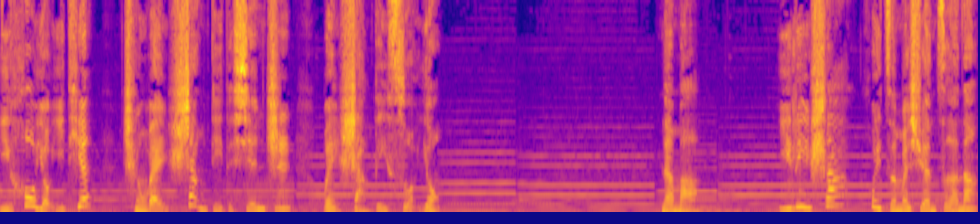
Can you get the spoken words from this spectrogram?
以后有一天成为上帝的先知，为上帝所用。那么，伊丽莎会怎么选择呢？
